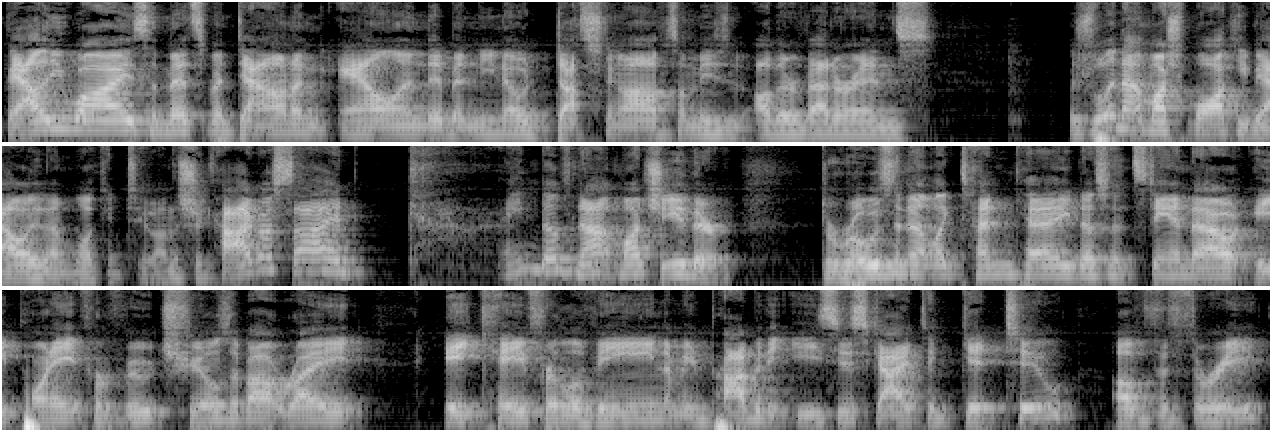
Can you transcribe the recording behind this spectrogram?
Value wise, the have been down on Allen. They've been, you know, dusting off some of these other veterans. There's really not much Milwaukee Valley that I'm looking to. On the Chicago side, kind of not much either. DeRozan at like 10K doesn't stand out. 8.8 for Vooch feels about right. 8K for LaVine. I mean, probably the easiest guy to get to of the three,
